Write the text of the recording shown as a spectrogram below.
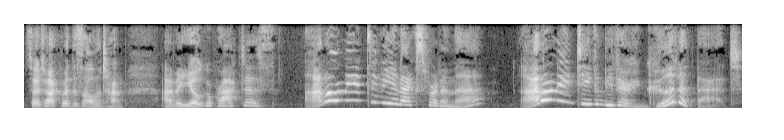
So I talk about this all the time. I have a yoga practice. I don't need to be an expert in that. I don't need to even be very good at that.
